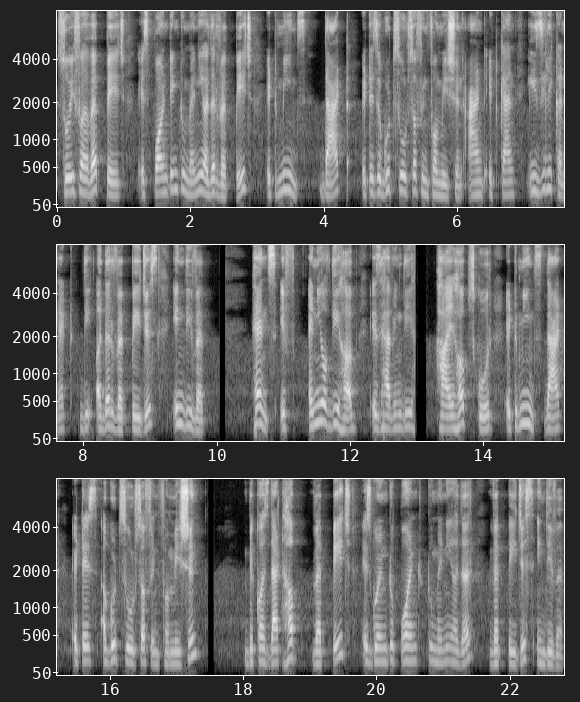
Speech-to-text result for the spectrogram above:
So if a web page is pointing to many other web page, it means that it is a good source of information and it can easily connect the other web pages in the web. Hence, if any of the hub is having the high hub score, it means that it is a good source of information because that hub web page is going to point to many other web pages in the web.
